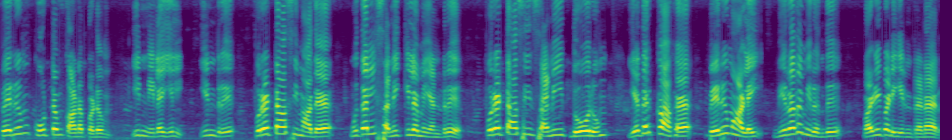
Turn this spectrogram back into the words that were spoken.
பெரும் கூட்டம் காணப்படும். இந்நிலையில் இன்று புரட்டாசி மாத முதல் சனிக்கிழமையன்று புரட்டாசி சனி தோறும் எதற்காக பெருமாளை விரதமிருந்து வழிபடுகின்றனர்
